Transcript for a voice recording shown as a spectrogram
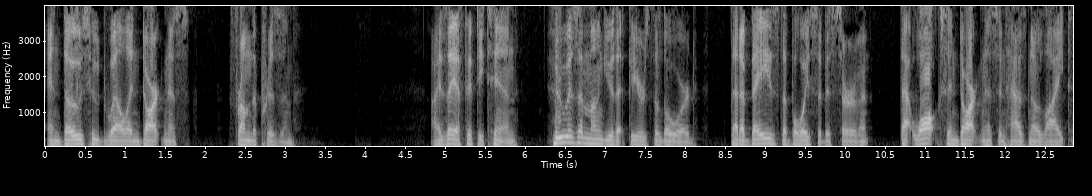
and those who dwell in darkness from the prison. Isaiah 50:10 Who is among you that fears the Lord, that obeys the voice of his servant, that walks in darkness and has no light?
